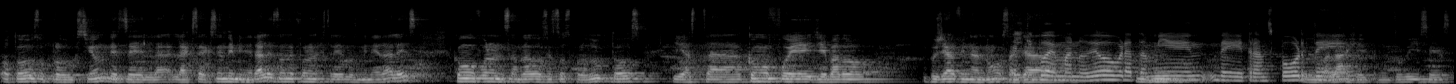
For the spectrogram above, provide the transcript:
o toda su producción, desde la, la extracción de minerales, dónde fueron extraídos los minerales, cómo fueron ensamblados estos productos y hasta cómo fue llevado pues ya al final, ¿no? O sea, el tipo de mano de obra también, de transporte. El embalaje, como tú dices.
